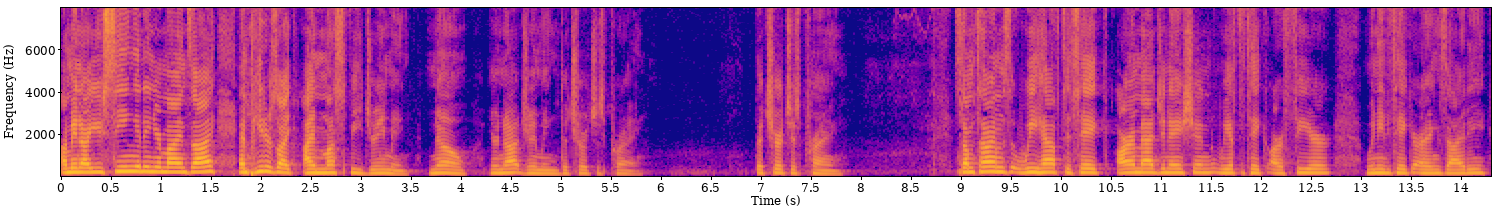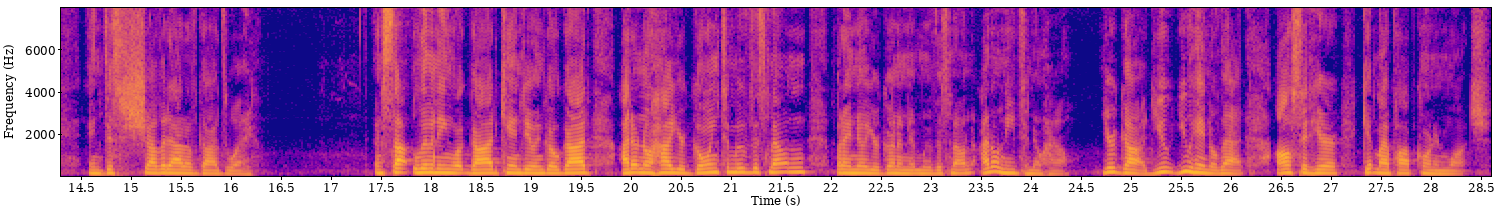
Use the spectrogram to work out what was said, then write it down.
I mean, are you seeing it in your mind's eye? And Peter's like, I must be dreaming. No, you're not dreaming. The church is praying. The church is praying. Sometimes we have to take our imagination, we have to take our fear, we need to take our anxiety and just shove it out of God's way. And stop limiting what God can do and go, God, I don't know how you're going to move this mountain, but I know you're going to move this mountain. I don't need to know how. You're God. You, you handle that. I'll sit here, get my popcorn, and watch.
